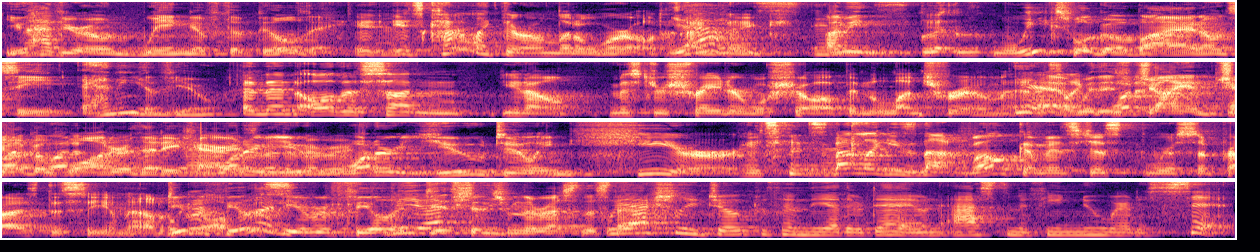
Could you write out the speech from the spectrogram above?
You have your own wing of the building. It, it's kind of like their own little world, Yeah. I think. I mean, is. l- weeks will go by. I don't see any of you. And then all of a sudden, you know, Mr. Schrader will show up in the lunchroom. And Yeah, it's like, with his giant jug of water that he carries What are with him you? What are you doing here? It's, it's not like he's not welcome. It's just we're surprised to see him out of Do you the ever feel office. that? Do you ever feel a We distance from the rest of the staff? We actually joked with him the other day and asked him if he knew where to sit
